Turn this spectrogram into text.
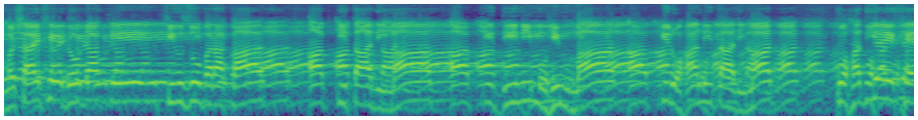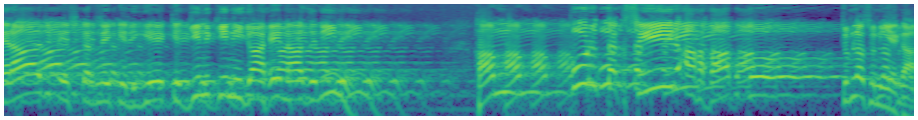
مشائخ ڈوڈا کے فیوز و برکات آپ کی تعلیمات آپ کی دینی مہمات آپ کی روحانی تعلیمات کو ہدیہ خیراج پیش کرنے کے لیے کہ جن کی نگاہ نازنین ہم پر تقصیر احباب کو جملہ سنیے گا۔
